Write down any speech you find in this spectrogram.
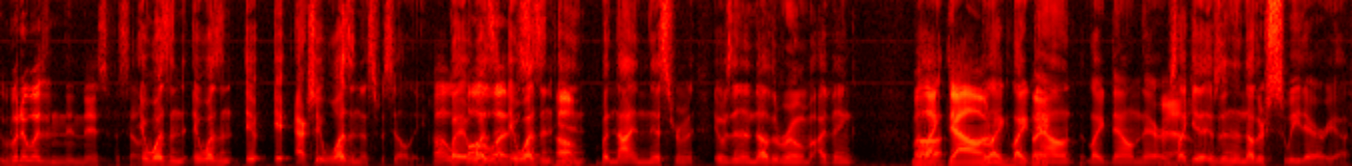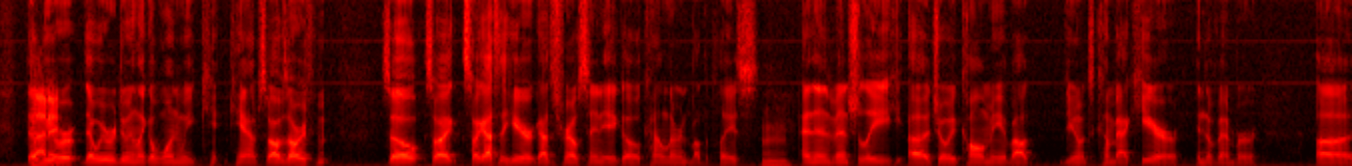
But it wasn't in this facility. It wasn't. It wasn't. It, it actually it was in this facility. Oh, but it oh, wasn't. It, was. not Oh. in. But not in this room. It was in another room. I think. but uh, like down, like like down like down there. It's Yeah. like it was in another suite area that Got we it. were that we were doing like a one week camp. So I was already. Fam- so so I so I got to here, got to travel San Diego, kind of learned about the place, Mhm. and then eventually uh, Joey called me about you know to come back here in November, uh,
